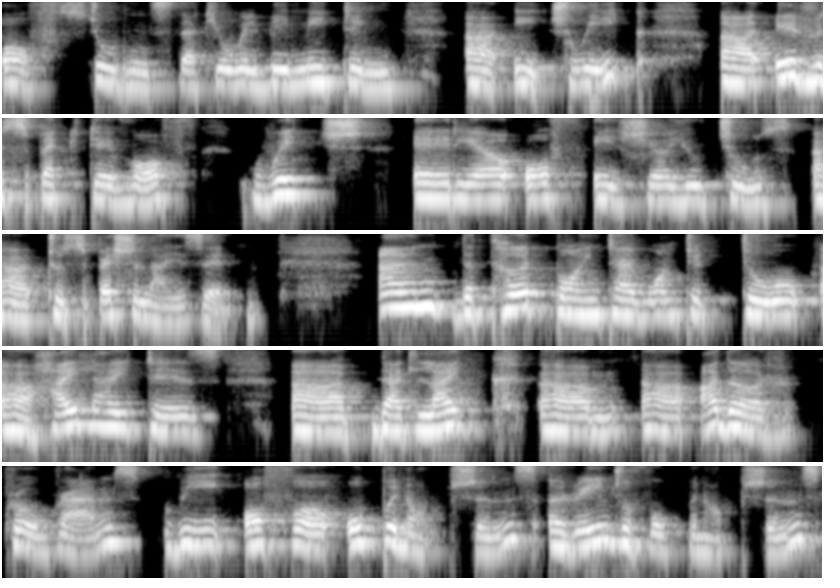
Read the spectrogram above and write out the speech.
of students that you will be meeting uh, each week uh, irrespective of which area of Asia you choose uh, to specialize in. And the third point I wanted to uh, highlight is uh, that like um, uh, other programs, we offer open options, a range of open options.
